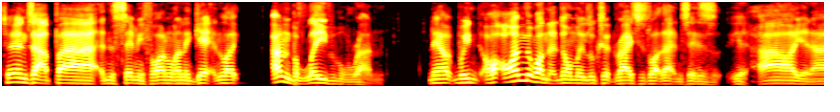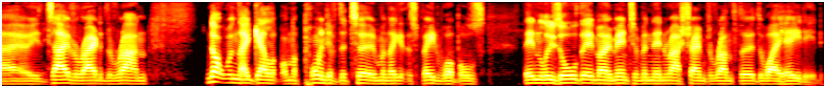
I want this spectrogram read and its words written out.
turns up uh, in the semi final and again, like unbelievable run. Now, we, I'm the one that normally looks at races like that and says, yeah, oh, you know, it's overrated the run. Not when they gallop on the point of the turn, when they get the speed wobbles, then lose all their momentum and then rush home to run third the way he did.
